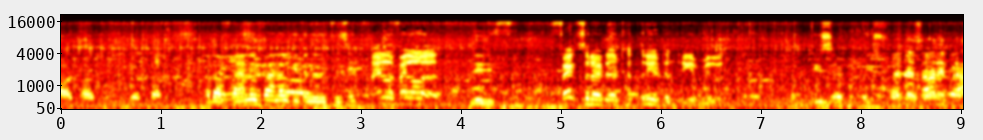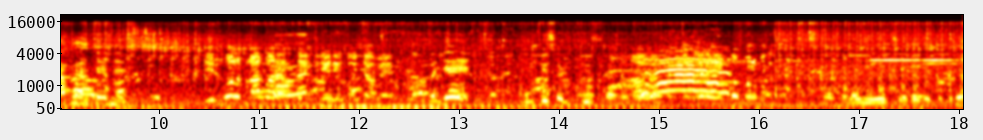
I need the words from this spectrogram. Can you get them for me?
आठ आठ फाइनल फाइनल कितने में थी? फाइनल फाइनल जी जी। फैक्स रेट अठहत्तर अठहत्तर मिले पैंतीस अड़तीस पैंतीस अड़तीस ये छोटे से टुकड़े।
